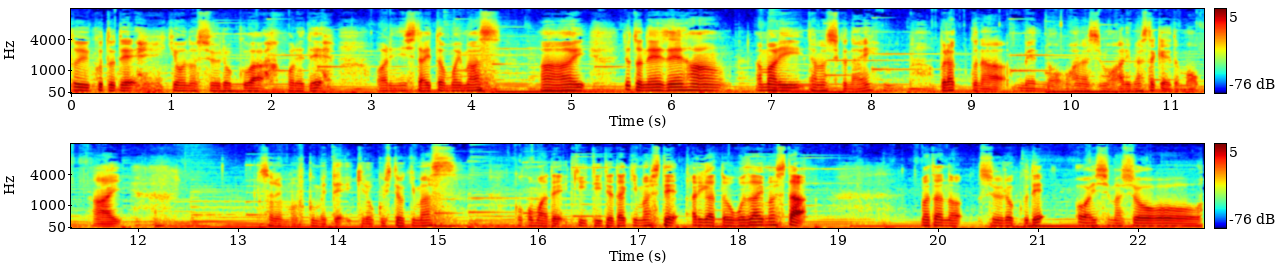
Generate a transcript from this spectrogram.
ということで、今日の収録はこれで終わりにしたいと思います。はい。ちょっとね、前半、あまり楽しくないブラックな面のお話もありましたけれども、はい。それも含めて記録しておきます。ここまで聞いていただきましてありがとうございました。またの収録でお会いしましょ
